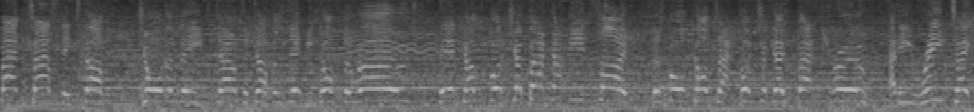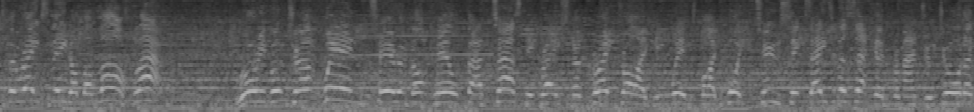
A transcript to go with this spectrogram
Fantastic stuff. Jordan leads down to Duffers Dip. He's off the road. Here comes Butcher back up the inside. There's more contact. Butcher goes back through and he retakes the race lead on the last lap. Rory Butcher wins here at Knockhill. Fantastic race and a great drive. He wins by 0.268 of a second from Andrew Jordan.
